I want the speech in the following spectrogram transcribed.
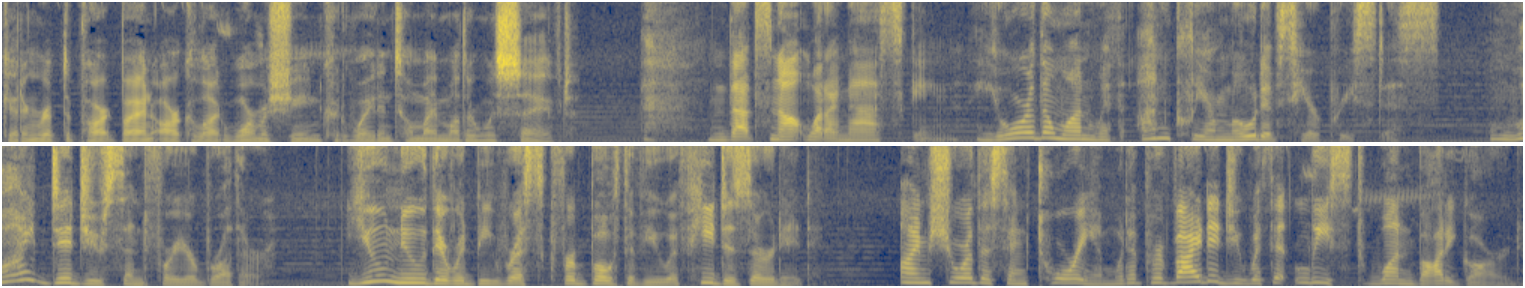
getting ripped apart by an Archelite war machine could wait until my mother was saved. That's not what I'm asking. You're the one with unclear motives here, Priestess. Why did you send for your brother? You knew there would be risk for both of you if he deserted. I'm sure the Sanctorium would have provided you with at least one bodyguard.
